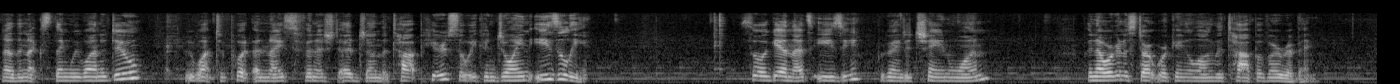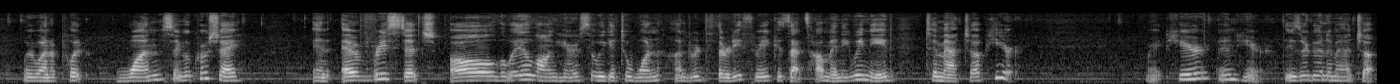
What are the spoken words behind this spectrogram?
Now the next thing we want to do, we want to put a nice finished edge on the top here so we can join easily. So again, that's easy. We're going to chain one, but now we're going to start working along the top of our ribbing. We want to put one single crochet in every stitch all the way along here so we get to 133 because that's how many we need to match up here right here and here. These are going to match up.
